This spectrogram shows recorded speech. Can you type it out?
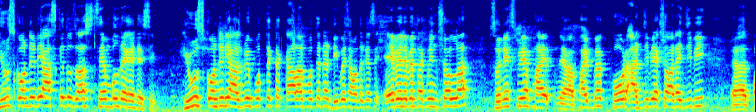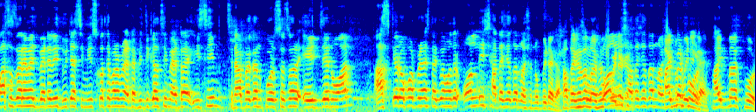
হিউজ কোয়ান্টিটি আজকে তো জাস্ট স্যাম্পল দেখাইতেছি। হিউজ কোয়ান্টিটি আসবে প্রত্যেকটা কালার প্রত্যেকটা ডিভাইস আমাদের কাছে অ্যাভেলেবেল থাকবে ইনশাল্লাহ। Sony Xperia five five mark four আট জিবি একশো আঠাশ জিবি পাঁচ হাজার এমএচ ব্যাটারি দুইটা সিম ইউজ করতে পারবেন। একটা ফিজিক্যাল সিম একটা e SIM Snapdragon processor eight gen one আজকের অফার প্রাইস থাকবে আমাদের অনলি সাতাশ হাজার নয়শো নব্বই টাকা। সাতাশ হাজার নয়শো অনলি সাতাশ হাজার নয়শো নব্বই টাকা five mark four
